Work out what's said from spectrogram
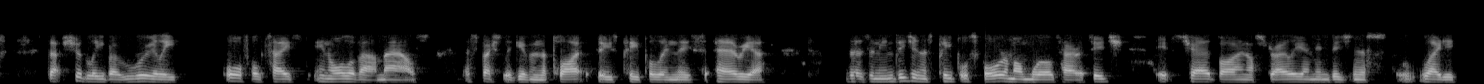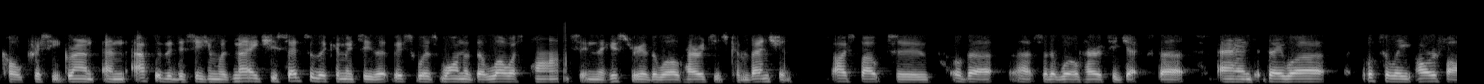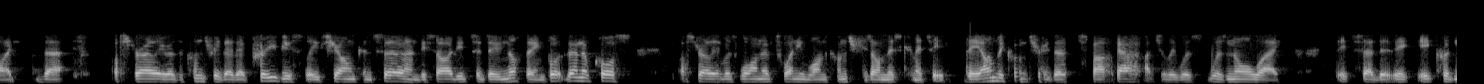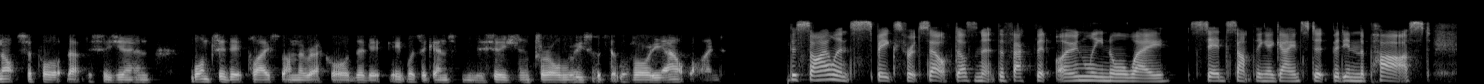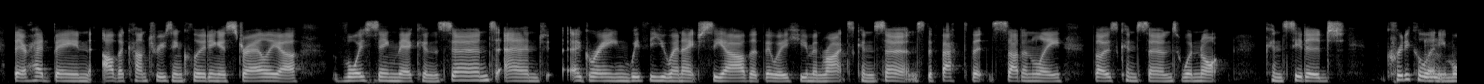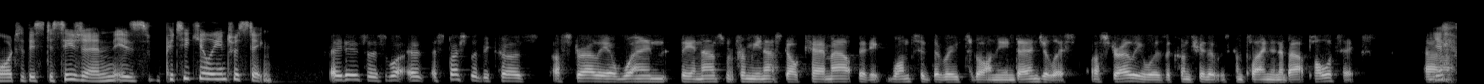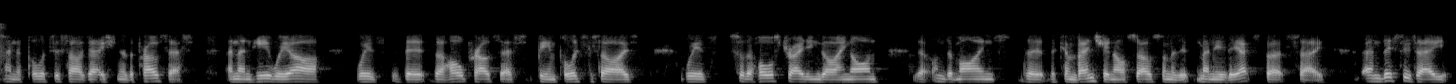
That should leave a really awful taste in all of our mouths, especially given the plight of these people in this area. There's an Indigenous Peoples Forum on World Heritage it's chaired by an Australian Indigenous lady called Chrissy Grant. And after the decision was made, she said to the committee that this was one of the lowest points in the history of the World Heritage Convention. I spoke to other uh, sort of World Heritage experts, and they were utterly horrified that Australia, as a country that had previously shown concern, decided to do nothing. But then, of course, Australia was one of 21 countries on this committee. The only country that spoke out actually was was Norway. it said that it, it could not support that decision, wanted it placed on the record that it, it was against the decision for all the reasons that we've already outlined. The silence speaks for itself, doesn't it? The fact that only Norway said something against it, but in the past, there had been other countries, including Australia, voicing their concerns and agreeing with the UNHCR that there were human rights concerns. The fact that suddenly those concerns were not considered critical mm. anymore to this decision is particularly interesting. It is as well, especially because Australia, when the announcement from UNESCO came out that it wanted the route to go on the endanger list, Australia was a country that was complaining about politics uh, yeah. and the politicisation of the process. And then here we are with the, the whole process being politicised, with sort of horse trading going on that undermines the, the convention, or so some of the, many of the experts say. And this is a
